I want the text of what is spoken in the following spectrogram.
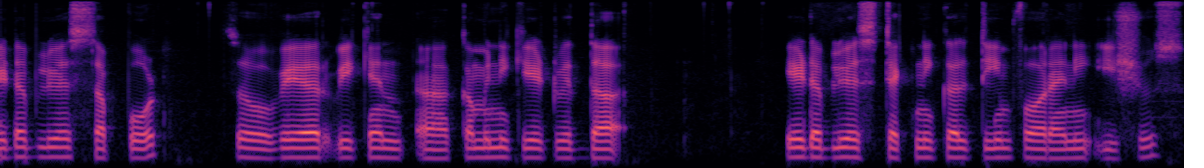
aws support so where we can uh, communicate with the AWS technical team for any issues.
